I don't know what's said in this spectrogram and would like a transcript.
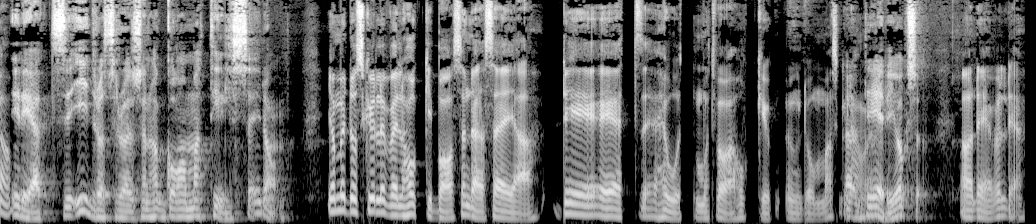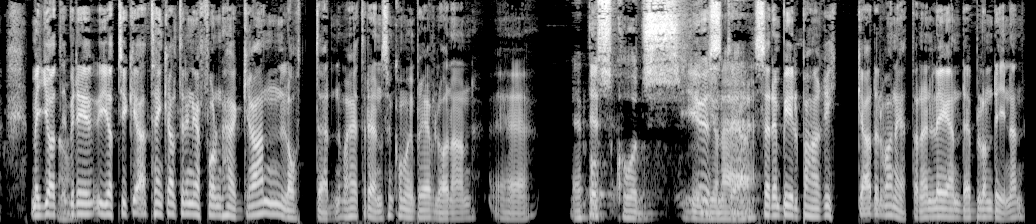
Ja. Är det att idrottsrörelsen har gamat till sig dem? Ja men då skulle väl hockeybasen där säga, det är ett hot mot våra hockeyungdomar. Skulle Ja, det är det ju också. Ja, det är väl det. Men jag, det, jag tycker, jag tänker alltid när jag får den här grannlotten, vad heter den som kommer i brevlådan? Eh, Eh, Postkodsmiljonär. så är det en bild på han Rickard, eller vad han heter, den leende blondinen.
